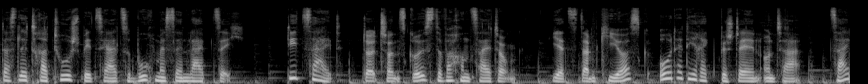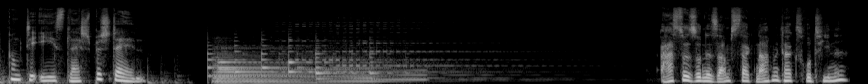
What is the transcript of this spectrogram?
Das Literaturspezial zur Buchmesse in Leipzig. Die Zeit, Deutschlands größte Wochenzeitung. Jetzt am Kiosk oder direkt bestellen unter zeit.de/slash bestellen. Hast du so eine Samstagnachmittagsroutine?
